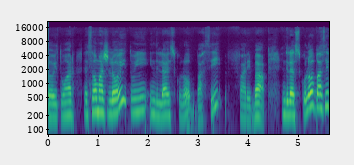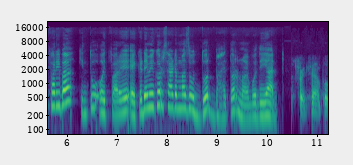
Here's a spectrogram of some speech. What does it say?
লৈ তোমাৰ সমাজ লৈ তুমি ইন্দিলা স্কুলত বাচি পাৰিবা ইন্দিলা স্কুলো বাচি পাৰিবা কিন্তু ঐতফাৰে একাডেমিকৰ চাইডৰ মাজে উদ্যোৰ বাহেতৰ নয় বদিয়ান For example,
